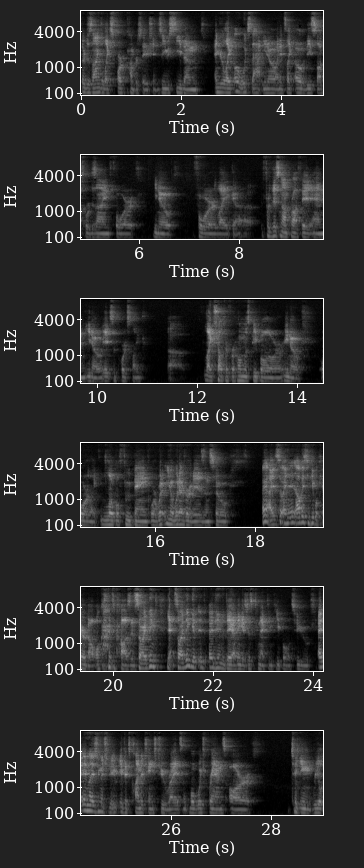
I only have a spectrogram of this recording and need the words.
they're designed to like spark conversation. So you see them and you're like, oh, what's that? You know, and it's like, oh, these socks were designed for you know for like uh, for this nonprofit, and you know it supports like uh, like shelter for homeless people or you know or like local food bank or what you know whatever it is and so yeah so and obviously people care about all kinds of causes so i think yeah so i think it, it, at the end of the day i think it's just connecting people to and, and as you mentioned if it's climate change too right it's like well which brands are taking real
